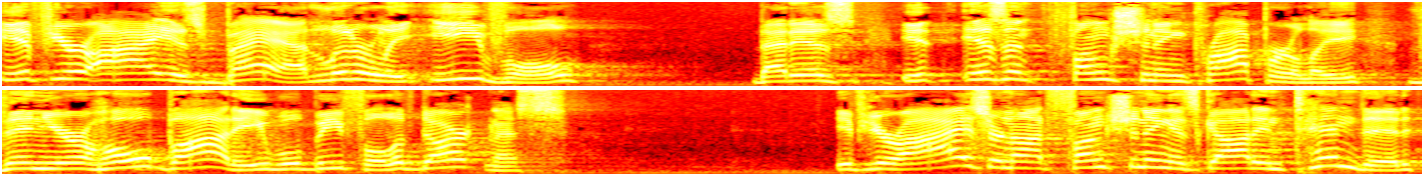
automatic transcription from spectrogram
if your eye is bad, literally evil, that is, it isn't functioning properly, then your whole body will be full of darkness. If your eyes are not functioning as God intended,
